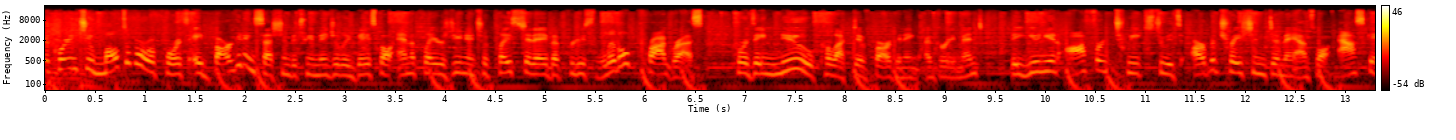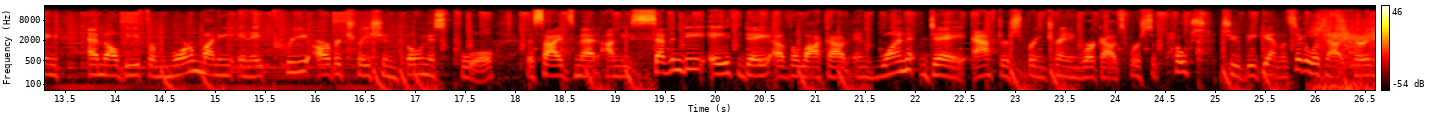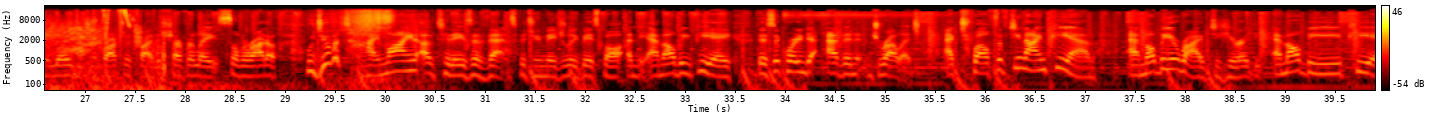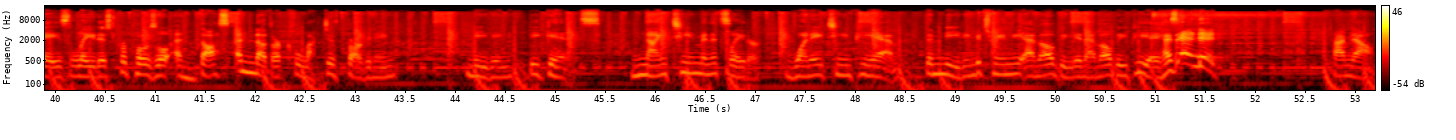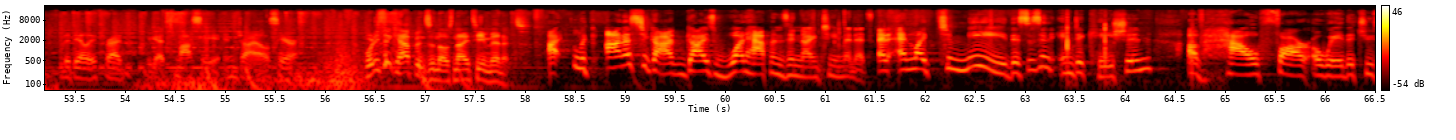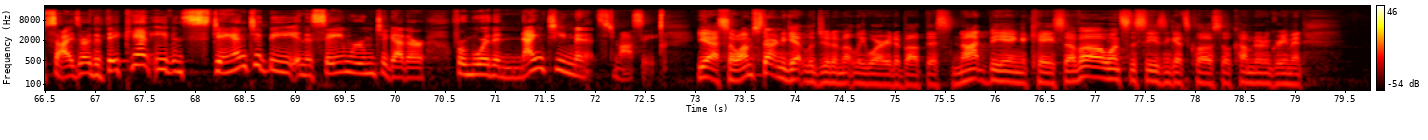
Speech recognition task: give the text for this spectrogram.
According to multiple reports, a bargaining session between Major League Baseball and the Players Union took place today, but produced little progress towards a new collective bargaining agreement. The union offered tweaks to its arbitration demands while asking MLB for more money in a pre arbitration bonus pool. The sides met on the 78th day of the lockout and one day after spring training workouts were supposed to begin. Let's take a look now at carrying the load, which is brought to us by the Chevrolet Silverado. We do have a timeline of today's events between Major League Baseball and the MLBPA. This, according to Evan Drellich. At 12:59 p.m., MLB arrived to hear the MLBPA's latest proposal, and thus another collective bargaining meeting begins. 19 minutes later, 1:18 p.m., the meeting between the MLB and MLBPA has ended. Time now for the Daily Thread. We got Tomase and Giles here. What do you think happens in those 19 minutes? I, look, honest to God, guys, what happens in 19 minutes? And, and like to me, this is an indication of how far away the two sides are, that they can't even stand to be in the same room together for more than 19 minutes, Tomase. Yeah, so I'm starting to get legitimately worried about this not being a case of, oh, once the season gets close, they'll come to an agreement.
